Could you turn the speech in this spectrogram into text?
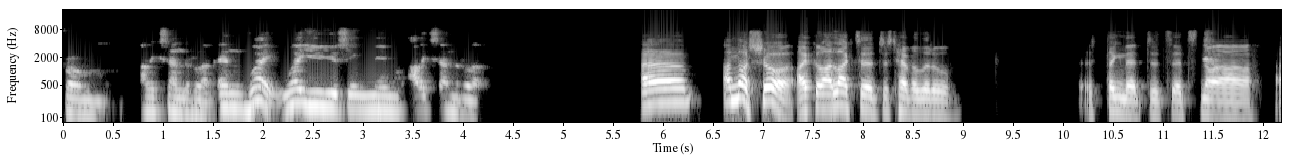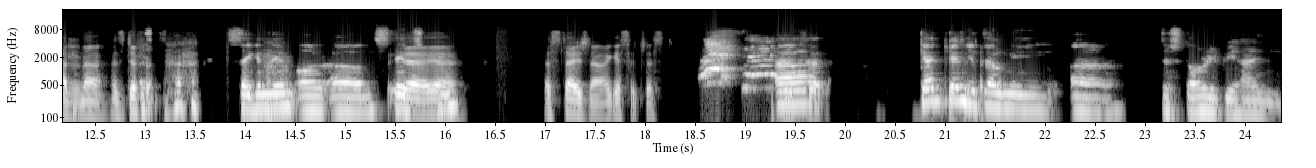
from Alexander Luck. And why why are you using name Alexander Luck? Um, I'm not sure. I I like to just have a little uh, thing that it's it's not. Uh, I don't know. It's different. Second name or um, stage yeah, yeah. A stage now. I guess it just. Uh, it. can can you tell me uh, the story behind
